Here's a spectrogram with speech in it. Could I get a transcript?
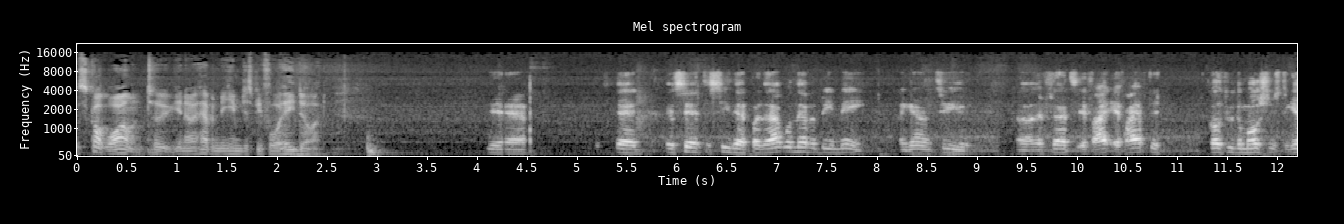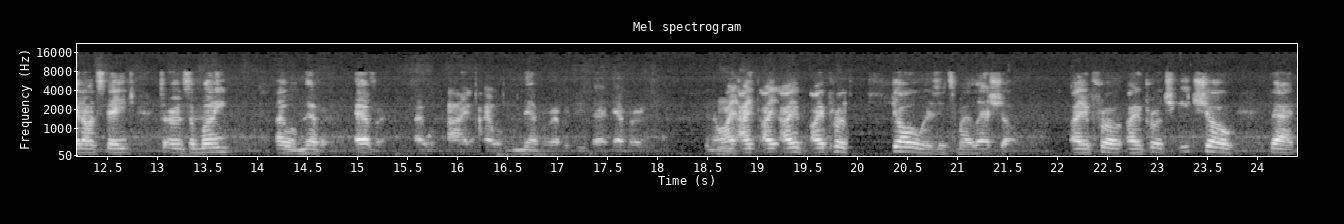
Scott Weiland too, you know, it happened to him just before he died. Yeah. It's sad. It's sad to see that, but that will never be me. I guarantee you. Uh, if that's if I if I have to go through the motions to get on stage to earn some money, I will never, ever, I will, I, I will never ever do that ever you know, I, I, I, I approach show as it's my last show. I approach I approach each show that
